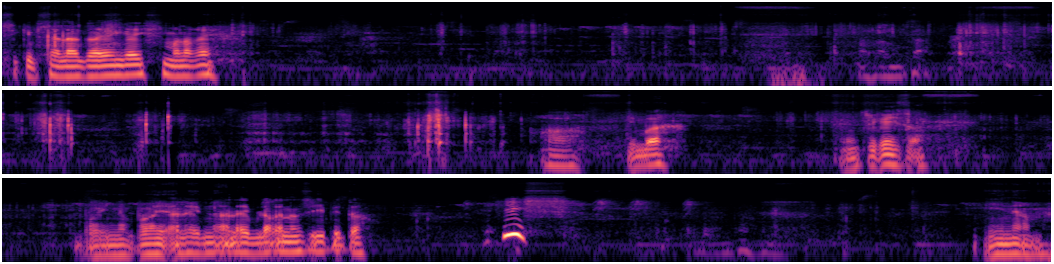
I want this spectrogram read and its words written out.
Sikip sa lagayan guys, malaki. Ah, diba? Ayan siya guys, oh. Na boy, alive na alive. Laki ng sipit, oh. Sheesh! Inam.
